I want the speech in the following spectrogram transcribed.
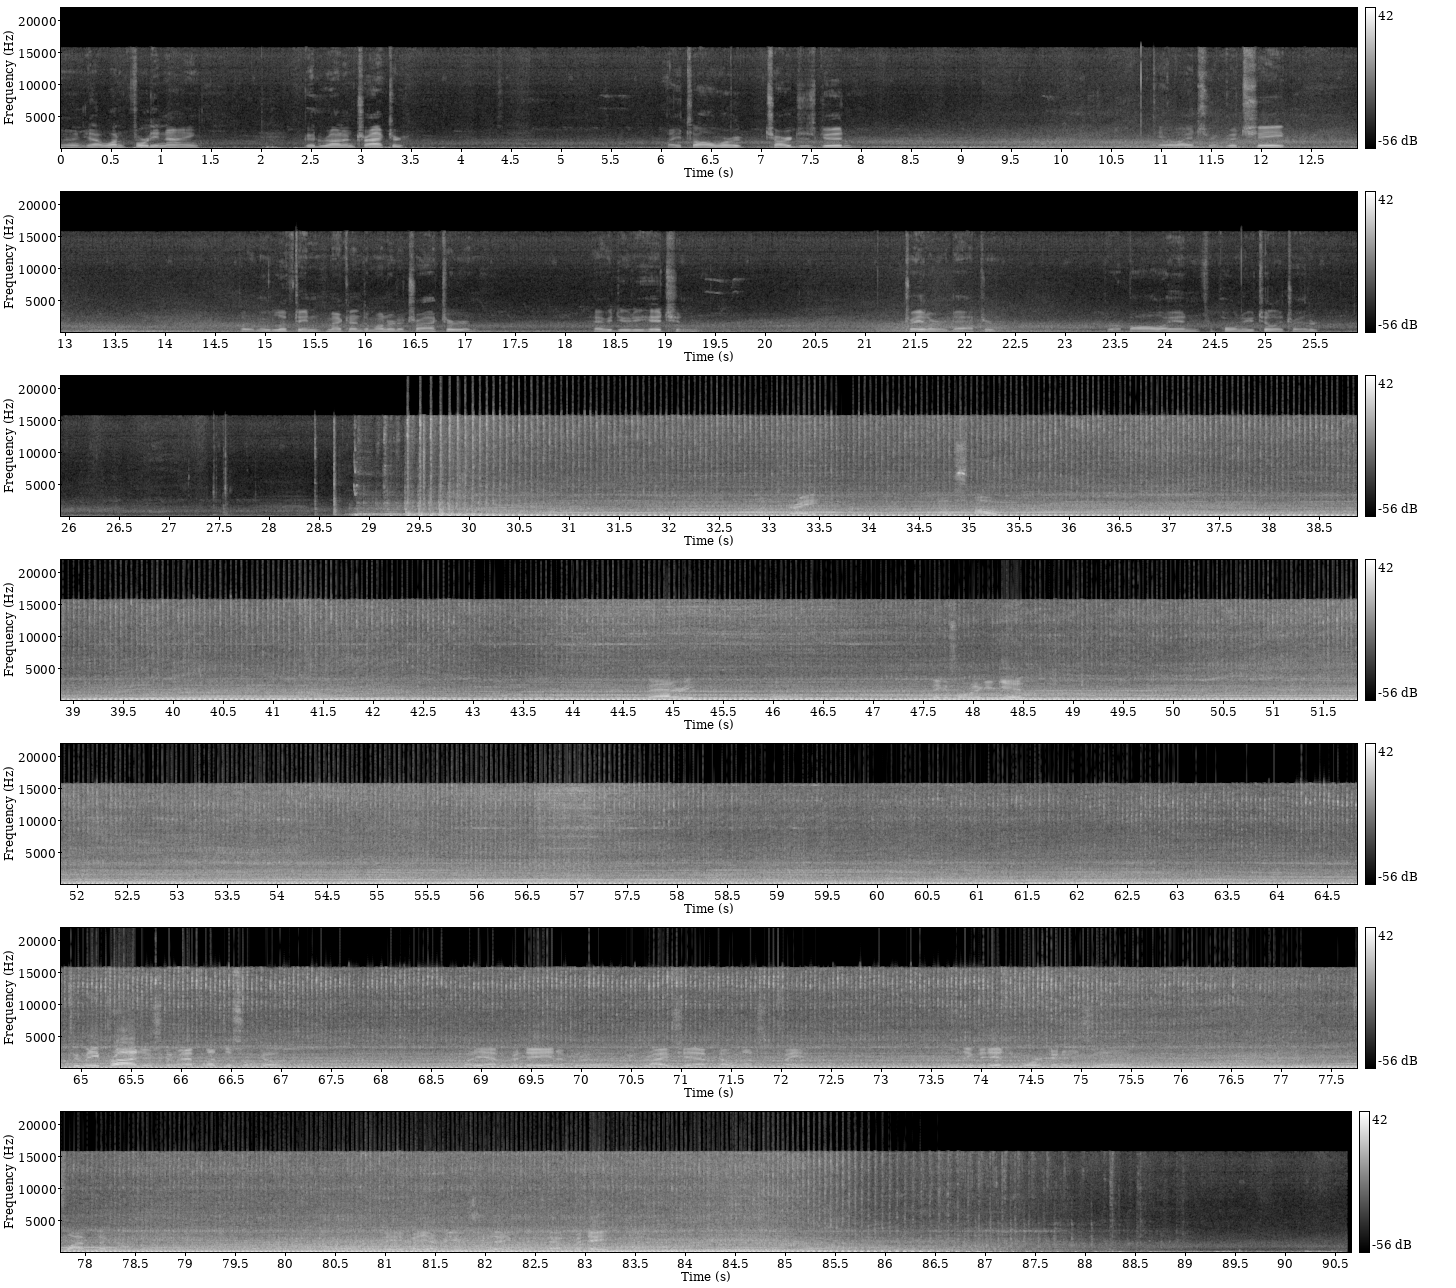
Got 149. Good running tractor. Lights all work. Charges good. Tail lights are in good shape. Put a new lifting mechanism under the tractor and heavy duty hitch and trailer adapter for a ball and for pulling the utility trailer. Too many projects, gonna have to let this one go. Everybody have a good day, and I put a new drive shaft, donuts, and fan. The thing that isn't working is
